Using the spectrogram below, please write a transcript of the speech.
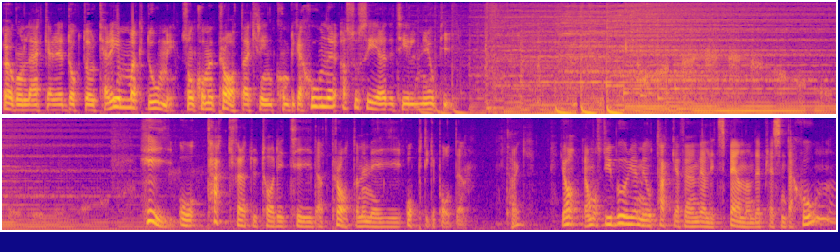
ögonläkare Dr. Karim Makdoumi som kommer prata kring komplikationer associerade till myopi. Hej och tack för att du tar dig tid att prata med mig i Optikerpodden. Tack. Ja, jag måste ju börja med att tacka för en väldigt spännande presentation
